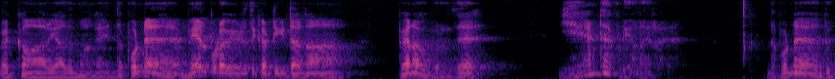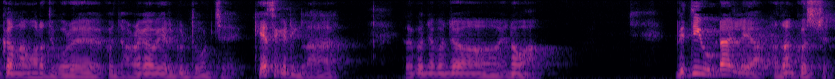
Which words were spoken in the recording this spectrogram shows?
வெக்கம் அறியாதுமாங்க இந்த பொண்ணு மேல் புடவை எடுத்து கட்டிக்கிட்டானா பேனாவை பொறுக்குது. ஏன்டா இப்படி அலையிற இந்த பொண்ணு துக்கம்லாம் மறைஞ்சு போடு கொஞ்சம் அழகாகவே இருக்குன்னு தோணுச்சு. கேஸை கேட்டிங்களா? ஏதோ கொஞ்சம் கொஞ்சம் என்னவா? விதி உண்டா இல்லையா? அதான் கொஸ்டின்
